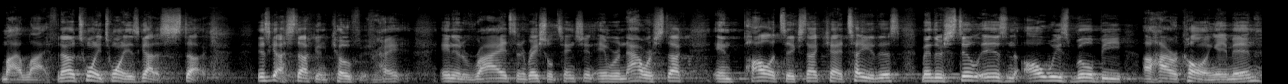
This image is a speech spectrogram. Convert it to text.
my life. Now, in 2020, it's got us stuck. It's got stuck in COVID, right? And in riots and racial tension. And we're now we're stuck in politics. And I can I tell you this, man, there still is and always will be a higher calling. Amen.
